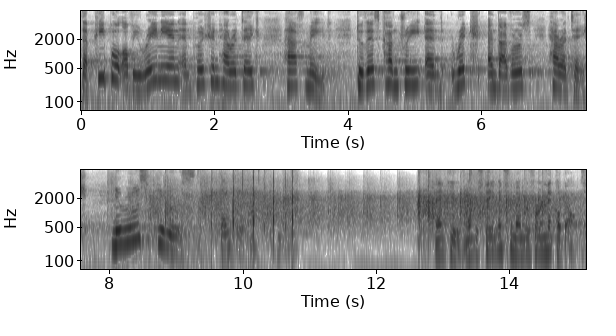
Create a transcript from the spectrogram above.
that people of Iranian and Persian heritage have made to this country and rich and diverse heritage. Nowruz Piruz. Thank you. Thank you. Member statements, the member for Nickel Belt.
